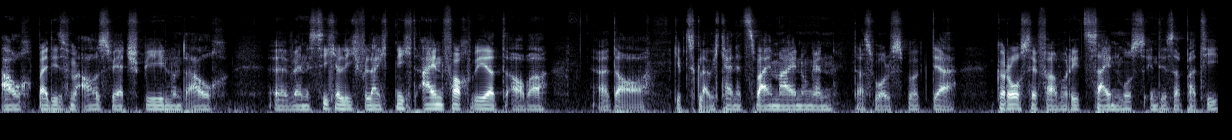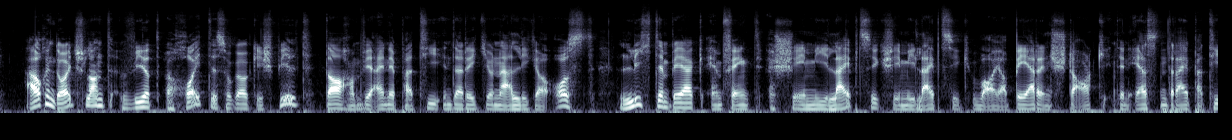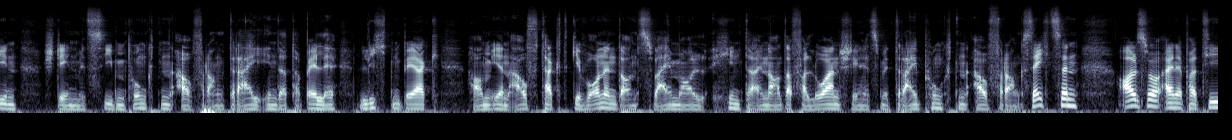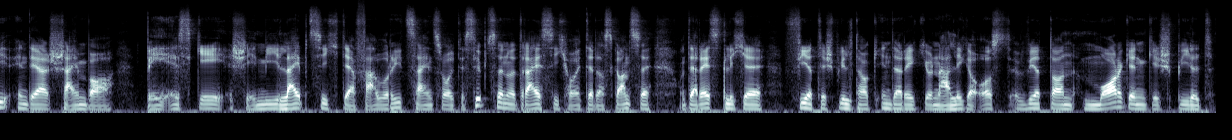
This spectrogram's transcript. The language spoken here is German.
auch bei diesem Auswärtsspiel und auch, äh, wenn es sicherlich vielleicht nicht einfach wird, aber äh, da gibt es, glaube ich, keine zwei Meinungen, dass Wolfsburg der große Favorit sein muss in dieser Partie. Auch in Deutschland wird heute sogar gespielt. Da haben wir eine Partie in der Regionalliga Ost. Lichtenberg empfängt Chemie Leipzig. Chemie Leipzig war ja bärenstark in den ersten drei Partien, stehen mit sieben Punkten auf Rang 3 in der Tabelle. Lichtenberg haben ihren Auftakt gewonnen, dann zweimal hintereinander verloren, stehen jetzt mit drei Punkten auf Rang 16. Also eine Partie, in der scheinbar BSG Chemie Leipzig der Favorit sein sollte. 17.30 Uhr heute das Ganze und der restliche vierte Spieltag in der Regionalliga Ost wird dann morgen gespielt.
